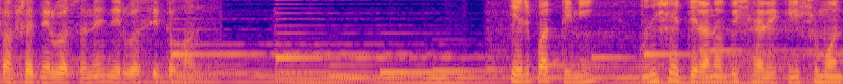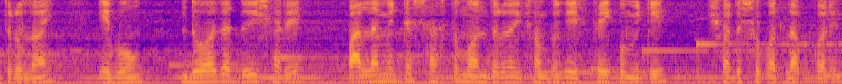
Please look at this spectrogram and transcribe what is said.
সংসদ নির্বাচনে নির্বাচিত হন। এরপর তিনি উনিশশো তিরানব্বই সালে কৃষি মন্ত্রণালয় এবং দু হাজার দুই সালে পার্লামেন্টের স্বাস্থ্য মন্ত্রণালয় সম্পর্কে স্থায়ী কমিটির সদস্যপদ লাভ করেন।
